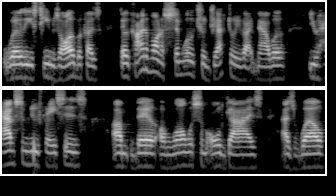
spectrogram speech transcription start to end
where these teams are because they're kind of on a similar trajectory right now where you have some new faces um, there along with some old guys as well.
